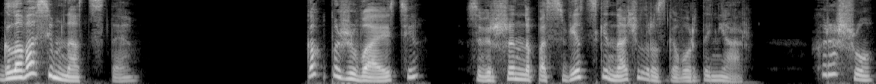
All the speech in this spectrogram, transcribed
Глава 17 «Как поживаете?» — совершенно по-светски начал разговор Даниар. «Хорошо».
